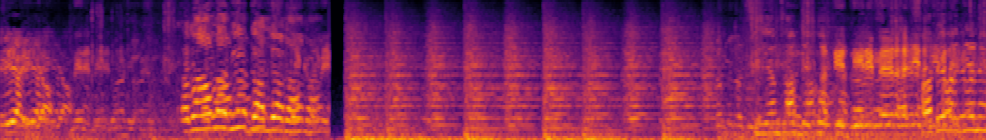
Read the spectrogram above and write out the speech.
ਇਹ ਆਈ ਆ ਆਰਾਮ ਨਾਲ ਵੀਰ ਗੱਲ ਆਰਾਮ ਨਾਲ। ਸੀਐਮ ਸਾਹਿਬ ਦੇਖੋ। ਤੇ ਤੇਰੇ ਪੈਰ ਹਜੇ ਸਾਡੇ ਵਰਗੇ ਨੇ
